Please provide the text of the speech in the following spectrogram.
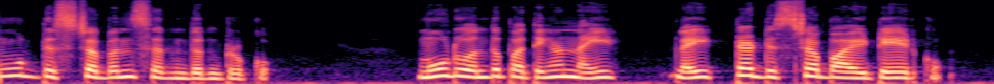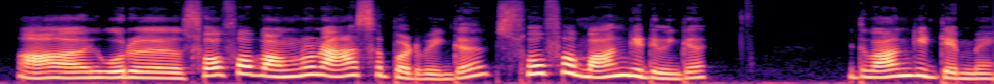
மூட் டிஸ்டர்பன்ஸ் இருந்துருக்கும் மூடு வந்து பார்த்திங்கன்னா நைட் லைட்டாக டிஸ்டர்ப் ஆகிட்டே இருக்கும். ஒரு சோஃபா வாங்கணும்னு ஆசைப்படுவீங்க. சோஃபா வாங்கிடுவீங்க. இது வாங்கிட்டேமே.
